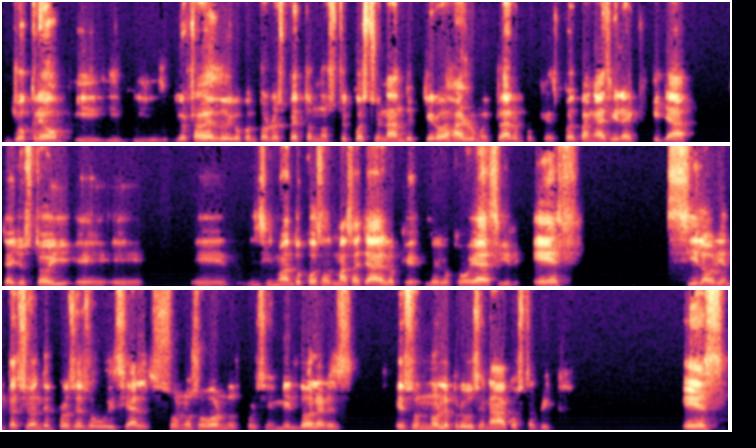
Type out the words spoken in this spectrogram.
yo creo, y, y, y, otra vez lo digo con todo respeto, no estoy cuestionando y quiero dejarlo muy claro porque después van a decir aquí que ya ya yo estoy eh, eh, eh, insinuando cosas más allá de lo, que, de lo que voy a decir, es si la orientación del proceso judicial son los sobornos por 100 mil dólares, eso no le produce nada a Costa Rica. Es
